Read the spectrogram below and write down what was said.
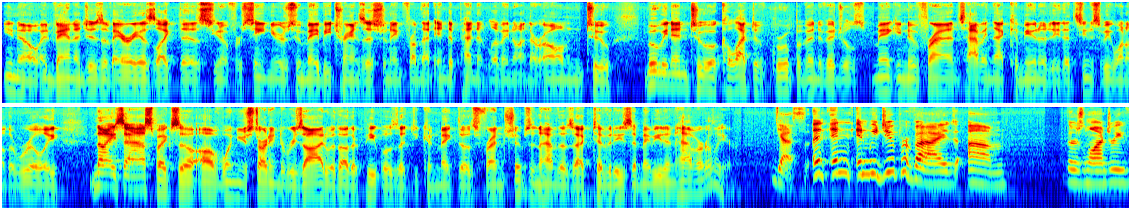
you know, advantages of areas like this, you know, for seniors who may be transitioning from that independent living on their own to moving into a collective group of individuals, making new friends, having that community. That seems to be one of the really nice aspects of, of when you're starting to reside with other people is that you can make those friendships and have those activities that maybe you didn't have earlier. Yes, and and, and we do provide. Um, there's laundry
